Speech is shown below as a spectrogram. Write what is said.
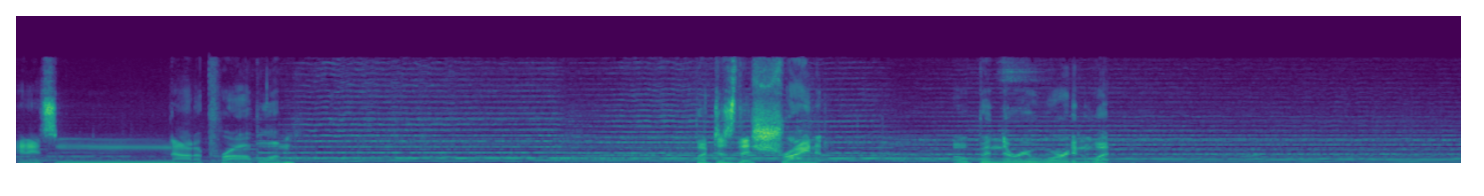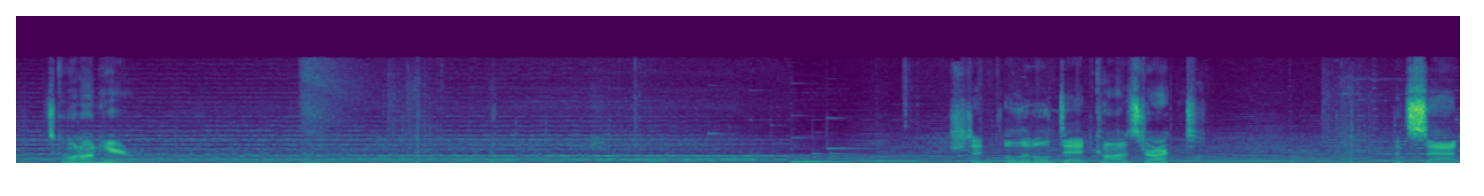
And it's not a problem. But does this shrine open the reward and what? What's going on here? A, a little dead construct? That's sad.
